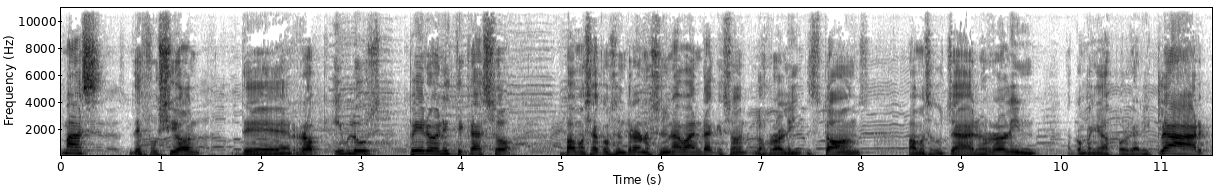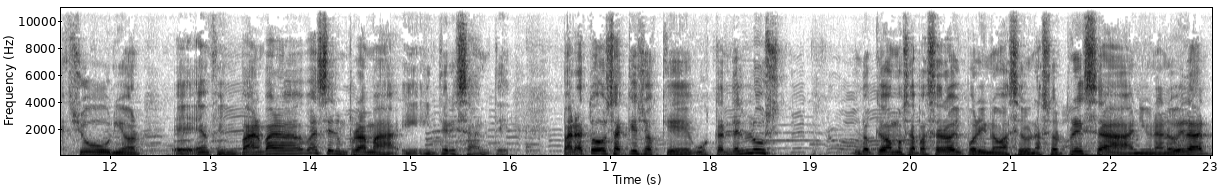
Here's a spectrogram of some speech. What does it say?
más de fusión de rock y blues, pero en este caso vamos a concentrarnos en una banda que son los Rolling Stones. Vamos a escuchar a los Rolling acompañados por Gary Clark Jr. eh, en fin, va, va- a ser un programa interesante. Para todos aquellos que gustan del blues, lo que vamos a pasar hoy por ahí no va a ser una sorpresa ni una novedad.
